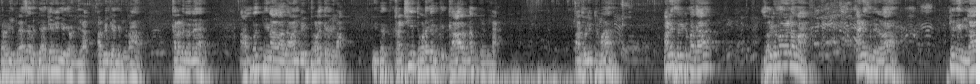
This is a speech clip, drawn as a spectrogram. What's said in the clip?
தன்னுடைய பேச வந்தியா கேள்வி கேட்க வந்தியா அப்படின்னு கேட்குறீங்களா? கரெக்டு தானே? ஐம்பத்தி நாலாவது ஆண்டு தொடக்க விழா. இந்த கட்சியை தொடங்கிறதுக்கு காரணம் என்ன? நான் சொல்லிட்டுமா? அண்ணே சொல்லிட்டுமாக்கா சொல்லட்டுமா வேண்டாமா? அண்ணே சொல்லிடுவா? கேட்குறீங்களா?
